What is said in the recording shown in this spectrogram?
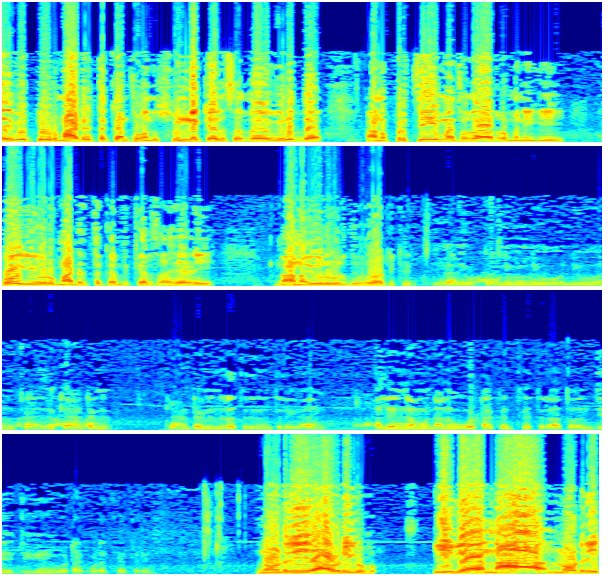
ದಯವಿಟ್ಟು ಇವ್ರು ಮಾಡಿರ್ತಕ್ಕಂಥ ಒಂದು ಸುಣ್ಣ ಕೆಲಸದ ವಿರುದ್ಧ ನಾನು ಪ್ರತಿ ಮತದಾರರ ಮನೆಗೆ ಹೋಗಿ ಇವರು ಮಾಡಿರ್ತಕ್ಕಂಥ ಕೆಲಸ ಹೇಳಿ ನಾನು ಇವ್ರ ವಿರುದ್ಧ ಹೋರಾಟಕ್ಕೆ ಕ್ಯಾಂಟೀನ್ ನಿಂದ್ರತ್ರಿ ಅಂತಲ್ಲ ಈಗ? ಅಲ್ಲಿ ನಮಗೆ ನನಗೆ ಓಟ್ ಹಾಕಂತ ಹೇಳ್ತೀರಾ ಅಥವಾ ಜಿಗಿನಿ ಓಟ್ ಹಾಕ್ಬಿಡತ್ ಹೇಳ್ತೀರಿ? ನೋಡ್ರಿ ಅವ್ರಿಗೆ ಈಗ ನಾ ನೋಡ್ರಿ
